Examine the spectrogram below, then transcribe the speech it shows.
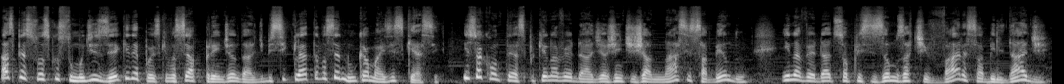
As pessoas costumam dizer que depois que você aprende a andar de bicicleta, você nunca mais esquece. Isso acontece porque, na verdade, a gente já nasce sabendo e, na verdade, só precisamos ativar essa habilidade?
